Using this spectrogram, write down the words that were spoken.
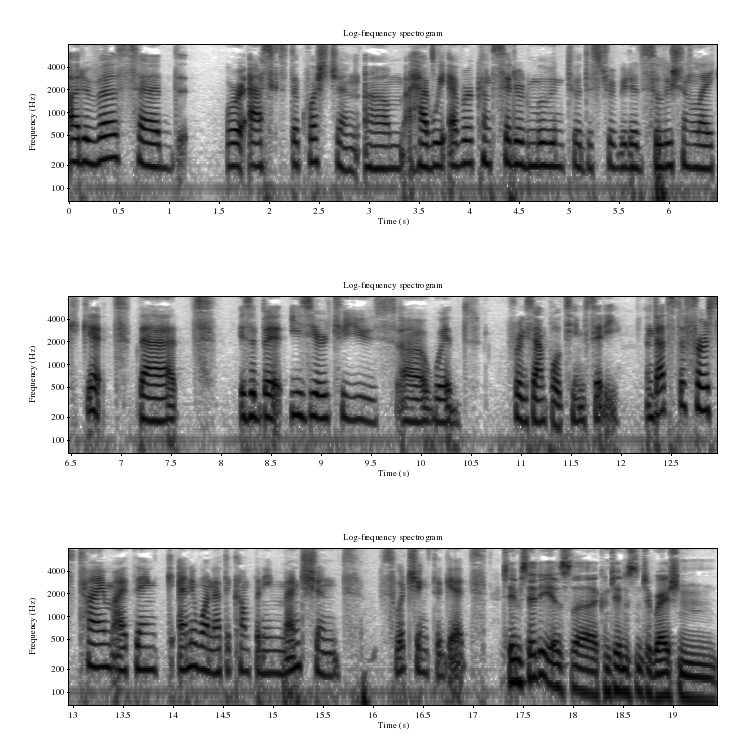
Arve said or asked the question, um, have we ever considered moving to a distributed solution like Git that is a bit easier to use uh, with, for example, TeamCity? And that's the first time I think anyone at the company mentioned switching to Git. TeamCity is a continuous integration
